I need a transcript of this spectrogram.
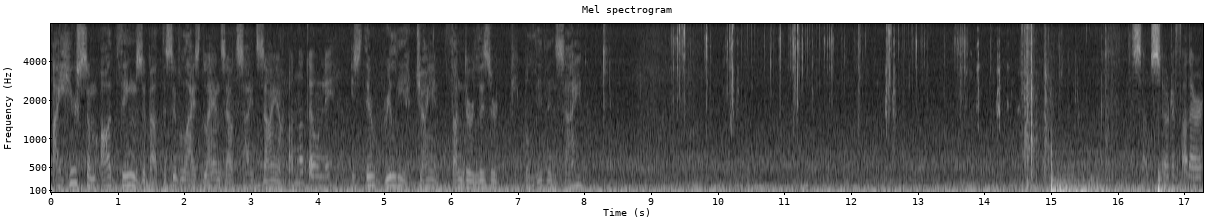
I hear some odd things about the civilized lands outside Zion. But not only. Is there really a giant thunder lizard people live inside? some sort of other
